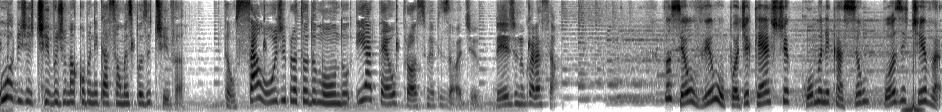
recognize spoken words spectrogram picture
o objetivo de uma comunicação mais positiva. Então, saúde para todo mundo e até o próximo episódio. Beijo no coração. Você ouviu o podcast Comunicação Positiva.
